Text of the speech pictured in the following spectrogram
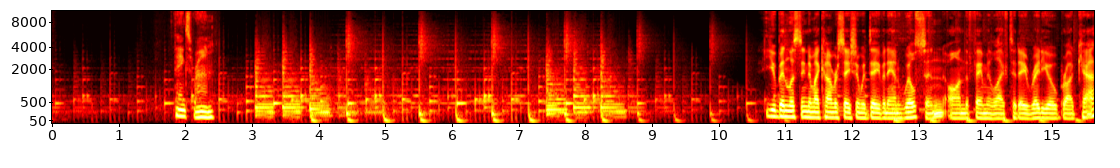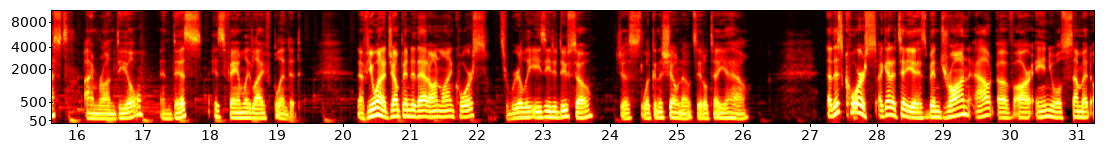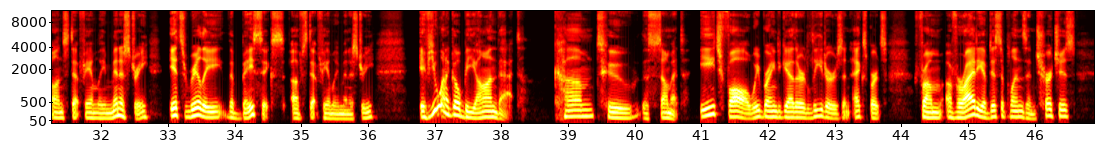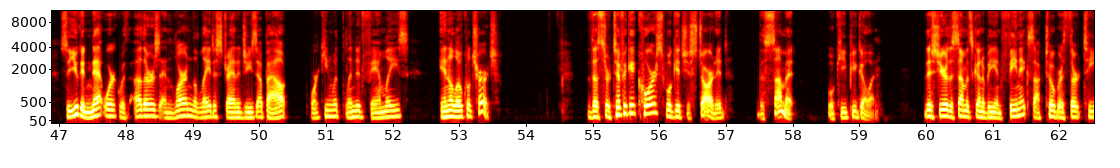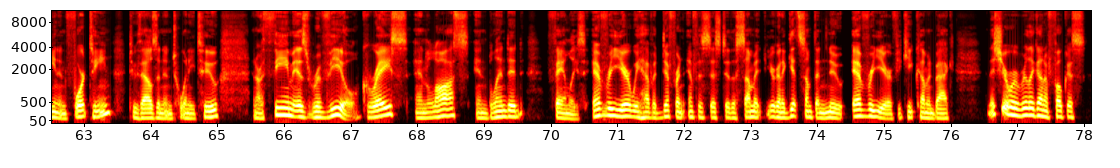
Thanks, Ron. You've been listening to my conversation with Dave and Ann Wilson on the Family Life Today radio broadcast. I'm Ron Deal, and this is Family Life Blended. Now, if you want to jump into that online course, it's really easy to do so. Just look in the show notes, it'll tell you how. Now, this course, I got to tell you, has been drawn out of our annual summit on step family ministry. It's really the basics of step family ministry. If you want to go beyond that, come to the summit. Each fall, we bring together leaders and experts from a variety of disciplines and churches so you can network with others and learn the latest strategies about working with blended families in a local church. The certificate course will get you started, the summit will keep you going. This year, the summit's going to be in Phoenix, October 13 and 14, 2022. And our theme is Reveal Grace and Loss in Blended Families. Every year, we have a different emphasis to the summit. You're going to get something new every year if you keep coming back. This year, we're really going to focus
